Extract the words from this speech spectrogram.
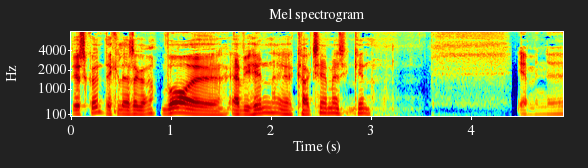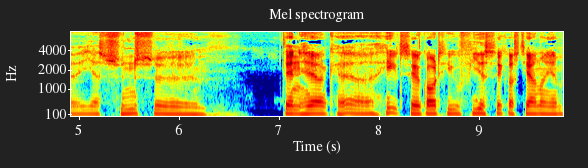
det er skønt, det kan lade sig gøre. Hvor øh, er vi henne øh, karaktermæssigt igen? Jamen, øh, jeg synes, øh, den her kan helt sikkert godt hive fire sikre stjerner hjem.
